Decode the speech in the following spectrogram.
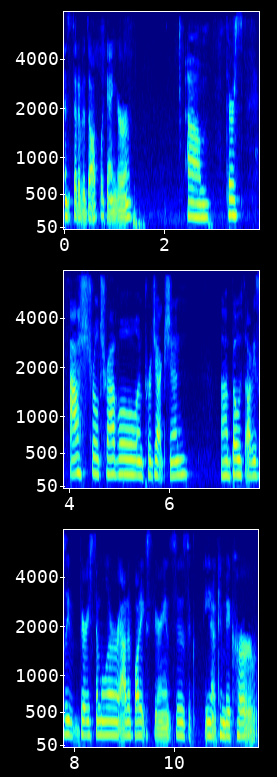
instead of a doppelganger. Um, there's astral travel and projection, uh, both obviously very similar out of body experiences. You know, can occur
